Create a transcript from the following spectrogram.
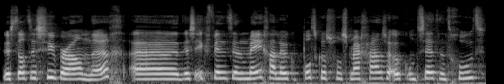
Dus dat is super handig. Uh, dus ik vind het een mega leuke podcast. Volgens mij gaan ze ook ontzettend goed.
